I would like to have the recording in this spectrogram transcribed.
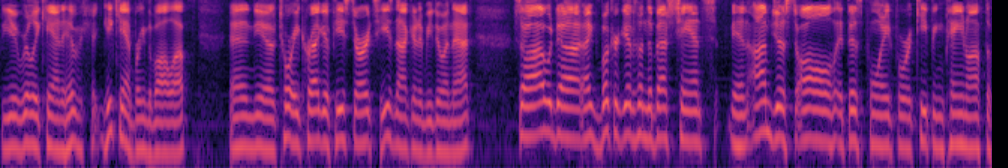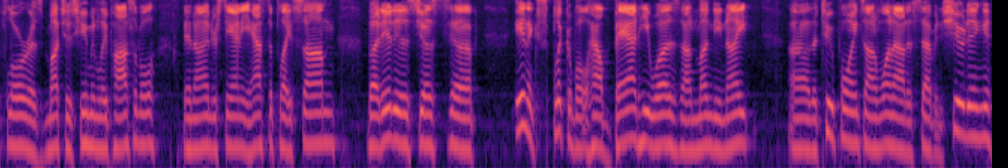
you really can't, he can't bring the ball up. And, you know, Torrey Craig, if he starts, he's not going to be doing that. So I would, uh, I think Booker gives them the best chance, and I'm just all at this point for keeping Payne off the floor as much as humanly possible. And I understand he has to play some, but it is just uh, inexplicable how bad he was on Monday night. Uh, the two points on one out of seven shooting.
